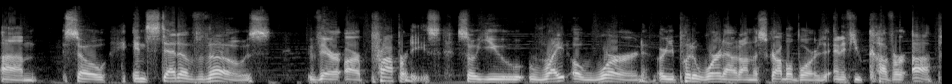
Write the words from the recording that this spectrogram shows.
Um, so instead of those, there are properties. So you write a word or you put a word out on the Scrabble board, and if you cover up,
